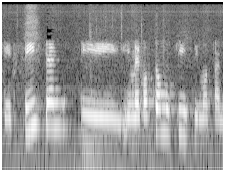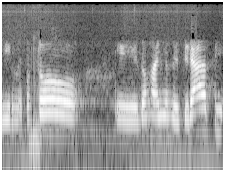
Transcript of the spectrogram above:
que, existen y, me costó muchísimo salir, me costó eh, dos años de terapia,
